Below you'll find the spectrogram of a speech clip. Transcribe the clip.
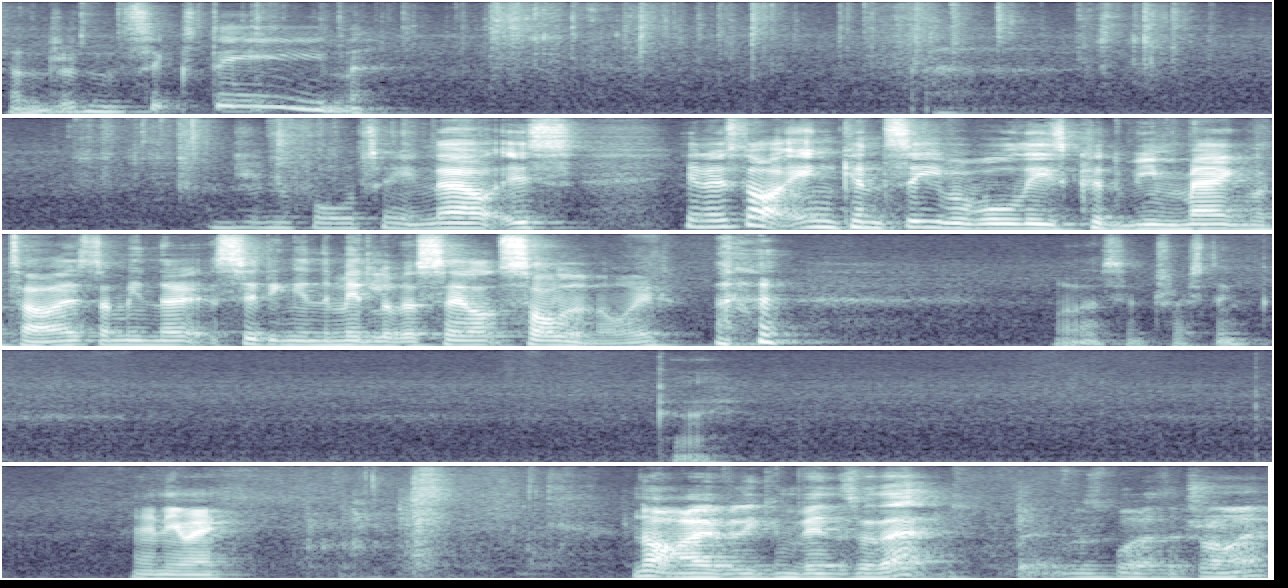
116, 114. Now, it's, you know, it's not inconceivable these could be magnetized. I mean, they're sitting in the middle of a solenoid. well, that's interesting. Okay. Anyway, not overly convinced with that, but it was worth a try.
